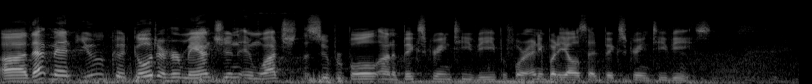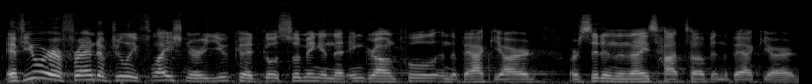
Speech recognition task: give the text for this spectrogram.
uh, that meant you could go to her mansion and watch the Super Bowl on a big screen TV before anybody else had big screen TVs. If you were a friend of Julie Fleischner, you could go swimming in that in ground pool in the backyard or sit in the nice hot tub in the backyard.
